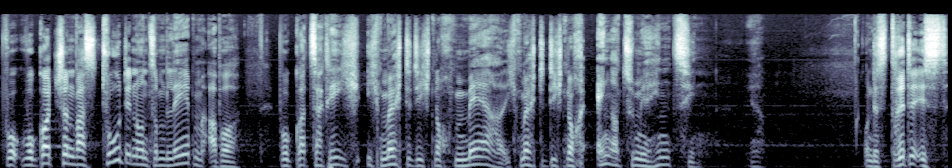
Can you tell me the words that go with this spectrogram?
wo, wo Gott schon was tut in unserem Leben, aber wo Gott sagt, hey, ich, ich möchte dich noch mehr, ich möchte dich noch enger zu mir hinziehen. Ja. Und das Dritte ist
